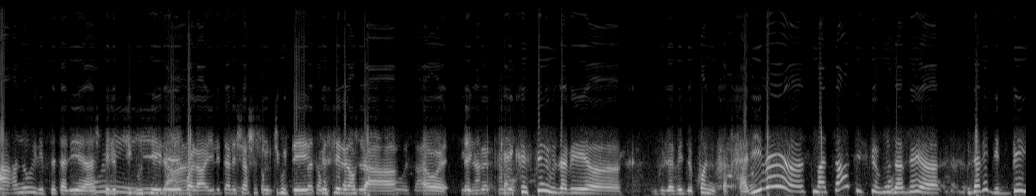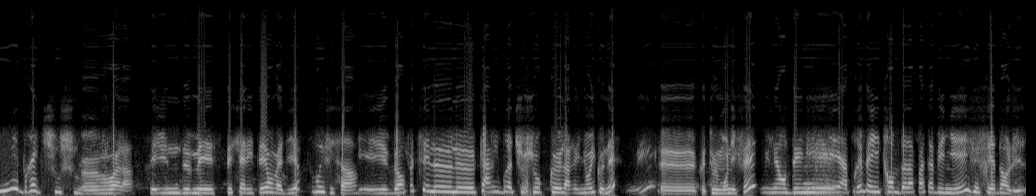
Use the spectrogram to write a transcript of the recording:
Arnaud, il est peut-être allé acheter le petit goûter là. hein. Voilà, il est allé chercher son petit goûter. Que c'est de ça. Ah ouais, hein. exactement. Et Christine, vous avez, euh, vous avez de quoi nous faire saliver euh, ce matin, puisque vous avez, euh, vous avez des beignets de chouchou. Euh, voilà, c'est une de mes spécialités, on va dire. Comment il fait ça? Et ben en fait, c'est le, le curry bread chouchou que la Réunion il connaît. Oui. Que tout le monde y fait. Il est en beignet. Et après, ben, il trempe de la pâte à beignet, il fait frire dans l'huile.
